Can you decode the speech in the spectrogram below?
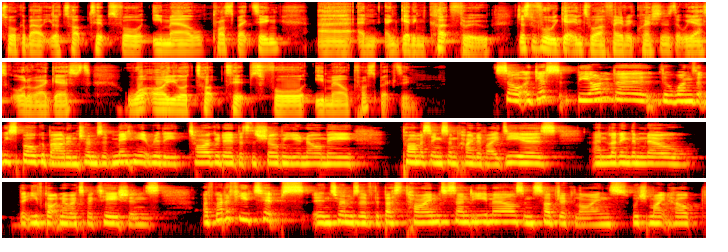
talk about your top tips for email prospecting uh, and, and getting cut through. Just before we get into our favorite questions that we ask all of our guests, what are your top tips for email prospecting? So I guess beyond the the ones that we spoke about in terms of making it really targeted, that's the show me you know me, promising some kind of ideas and letting them know that you've got no expectations. I've got a few tips in terms of the best time to send emails and subject lines, which might help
